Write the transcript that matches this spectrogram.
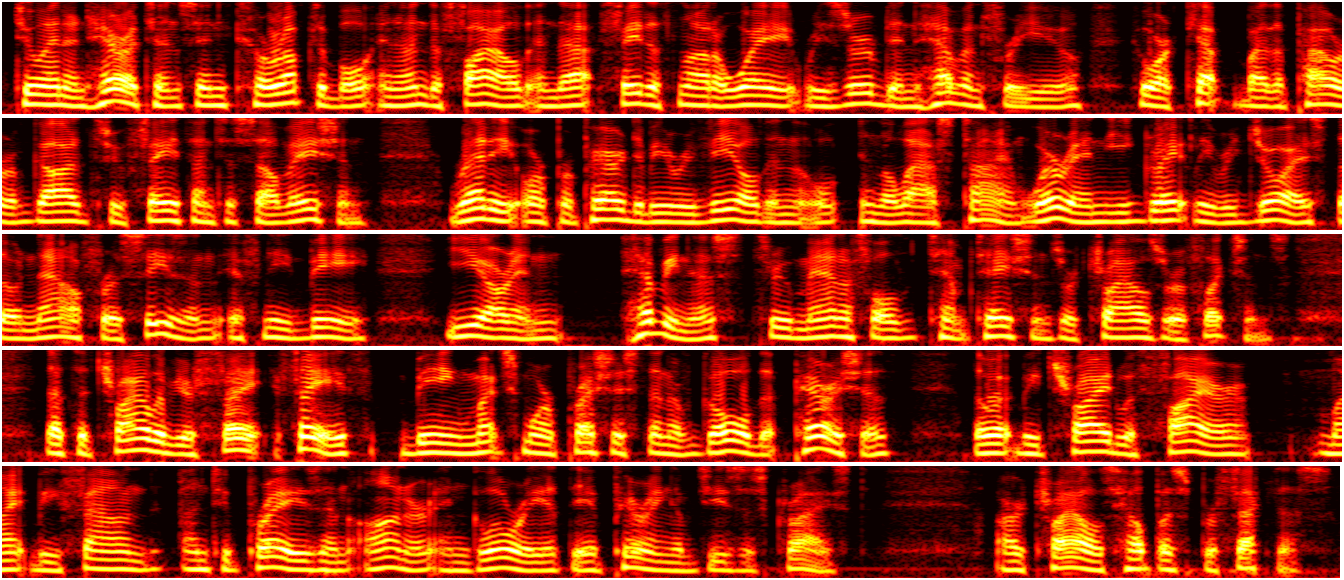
to an inheritance incorruptible and undefiled, and that fadeth not away, reserved in heaven for you, who are kept by the power of God through faith unto salvation, ready or prepared to be revealed in the, in the last time, wherein ye greatly rejoice, though now for a season, if need be, ye are in heaviness through manifold temptations or trials or afflictions, that the trial of your fa- faith, being much more precious than of gold that perisheth, though it be tried with fire, might be found unto praise and honor and glory at the appearing of Jesus Christ. Our trials help us perfect us.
